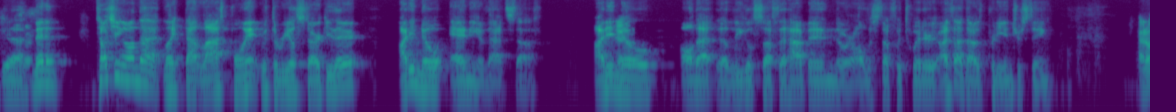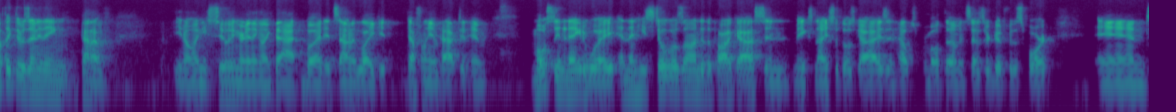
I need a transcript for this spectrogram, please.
yeah, man. Touching on that, like that last point with the real Starky there, I didn't know any of that stuff. I didn't yeah. know all that the legal stuff that happened or all the stuff with Twitter. I thought that was pretty interesting. I don't think there was anything kind of you know, any suing or anything like that, but it sounded like it definitely impacted him mostly in a negative way. And then he still goes on to the podcast and makes nice with those guys and helps promote them and says they're good for the sport. And,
